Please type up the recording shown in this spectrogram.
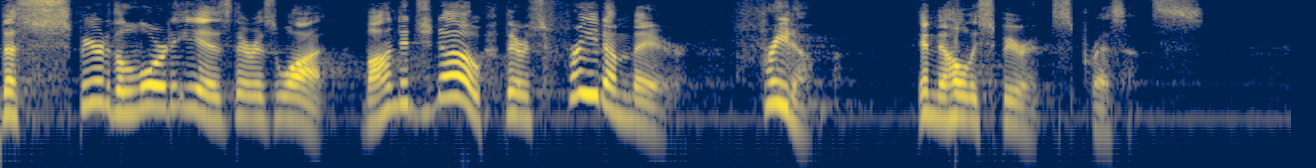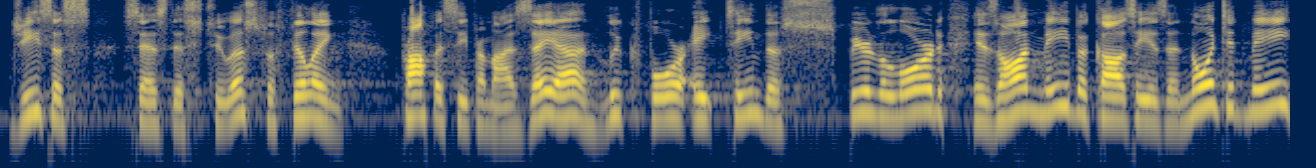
the Spirit of the Lord is, there is what? Bondage? No, there's freedom there. Freedom in the Holy Spirit's presence. Jesus says this to us, fulfilling prophecy from Isaiah and Luke 4 18. The Spirit of the Lord is on me because He has anointed me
